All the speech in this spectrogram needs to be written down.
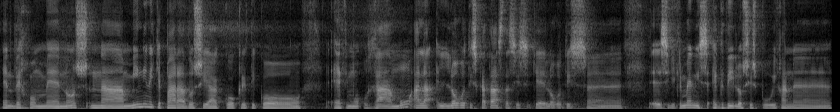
ενδεχομένως να μην είναι και παραδοσιακό κριτικό έθιμο γάμου, αλλά λόγω της κατάστασης και λόγω της ε, ε, συγκεκριμένης εκδήλωσης που είχαν ε,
